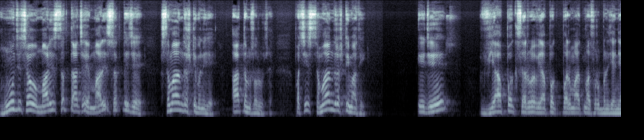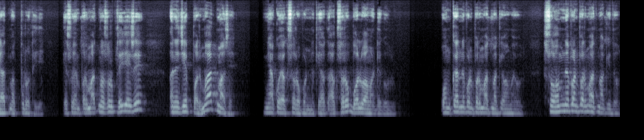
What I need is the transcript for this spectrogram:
હું જ છું. મારી સત્તા છે, મારી જ શક્તિ છે. સમાન દ્રષ્ટિ બની જાય. આત્મ સ્વરૂપ છે. પછી સમાન દ્રષ્ટિમાંથી એ જે વ્યાપક, સર્વવ્યાપક પરમાત્મા સ્વરૂપ બની જાય, એની આત્મા પૂરો થઈ જાય. એ સ્વયં પરમાત્મા સ્વરૂપ થઈ જાય છે અને જે પરમાત્મા છે, ત્યાં કોઈ અક્ષરો પણ નથી. અક્ષરો બોલવા માટે કહું છું. ઓમકારને પણ પરમાત્મા કહેવામાં આવ્યો. સોહમને પણ પરમાત્મા કીધો.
